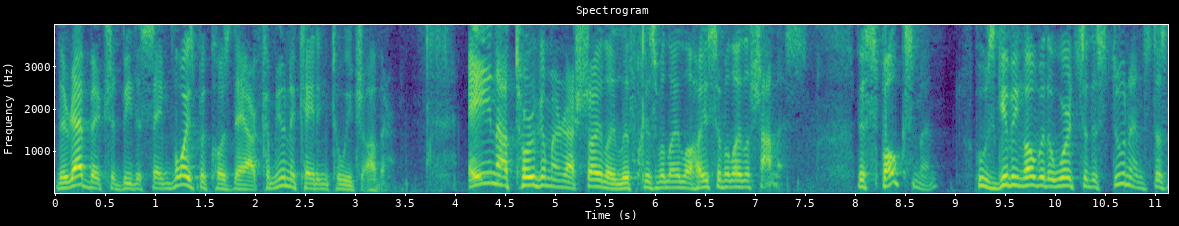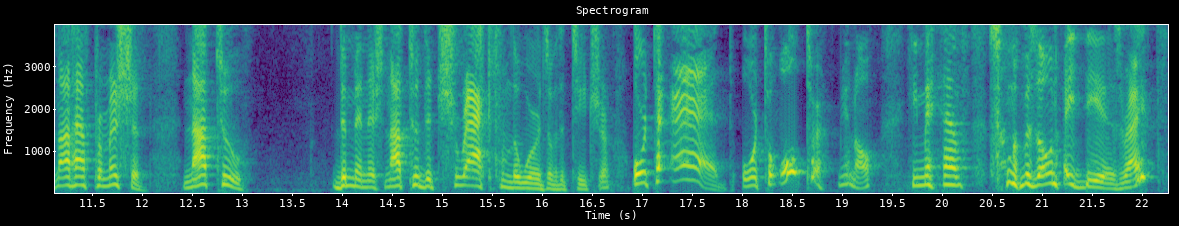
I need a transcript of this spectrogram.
the Rebbe. It should be the same voice because they are communicating to each other. The spokesman who's giving over the words to the students does not have permission not to diminish, not to detract from the words of the teacher, or to add, or to alter. You know, he may have some of his own ideas, right?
